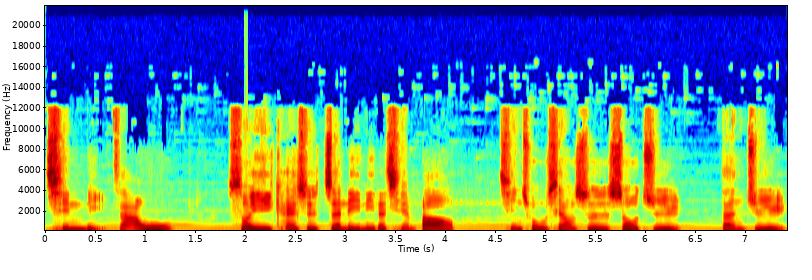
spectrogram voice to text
清理杂物。所以，开始整理你的钱包，清除像是收据、单据、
